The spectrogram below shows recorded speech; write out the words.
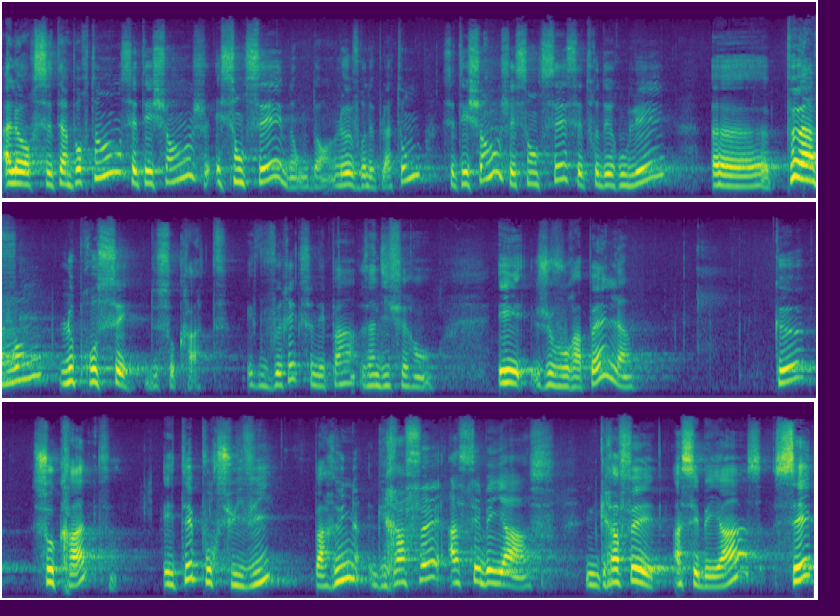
Alors c'est important, cet échange est censé, donc dans l'œuvre de Platon, cet échange est censé s'être déroulé euh, peu avant le procès de Socrate. Et vous verrez que ce n'est pas indifférent. Et je vous rappelle que Socrate était poursuivi par une graphée acébéas. Une graphée acébéas, c'est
